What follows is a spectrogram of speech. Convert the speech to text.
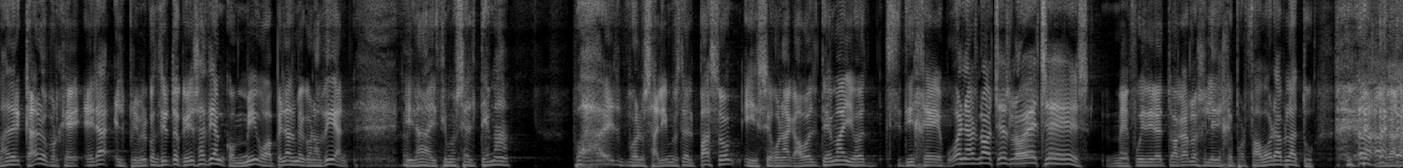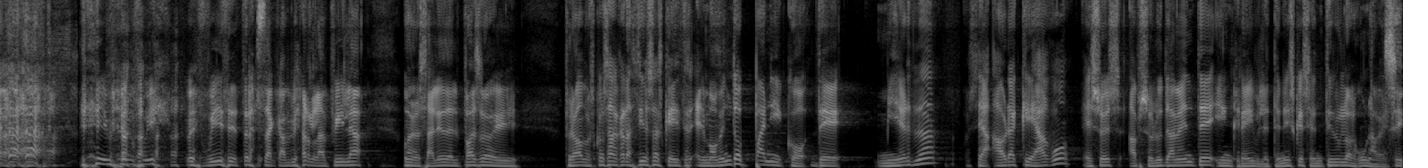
madre, claro, porque era el primer concierto que ellos hacían conmigo, apenas me conocían. Y nada, hicimos el tema. Bueno, salimos del paso y según acabó el tema, yo dije, buenas noches, lo eches. Me fui directo a Carlos y le dije, por favor, habla tú. y me fui, me fui detrás a cambiar la pila. Bueno, salió del paso y... Pero vamos, cosas graciosas que dices, el momento pánico de mierda, o sea, ¿ahora qué hago? Eso es absolutamente increíble. Tenéis que sentirlo alguna vez. Sí,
